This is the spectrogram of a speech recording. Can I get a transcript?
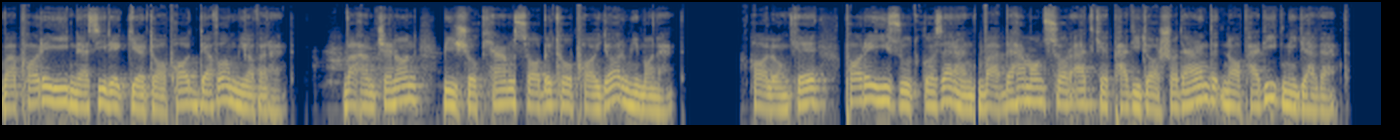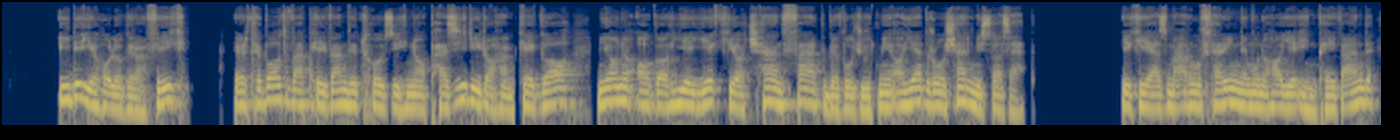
و پاره ای نظیر گرداب ها دوام می آورند و همچنان بیش و کم ثابت و پایدار می مانند. حالان که پاره ای زود گذرند و به همان سرعت که پدیدار شدند ناپدید می گردند. ایده هولوگرافیک ارتباط و پیوند توضیح ناپذیری را هم که گاه میان آگاهی یک یا چند فرد به وجود می آید روشن می سازد. یکی از معروفترین نمونه های این پیوند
